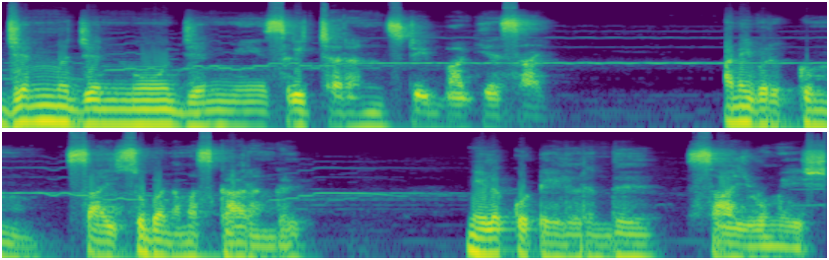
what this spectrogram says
ஜென்ம ஜென்மோ ஜென்மே ஸ்ரீ சரண் ஸ்ரீ பாக்ய சாய். அனைவருக்கும் சாய் சுப நமஸ்காரங்கள். நீலக்கோட்டையிலிருந்து சாய் உமேஷ்.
